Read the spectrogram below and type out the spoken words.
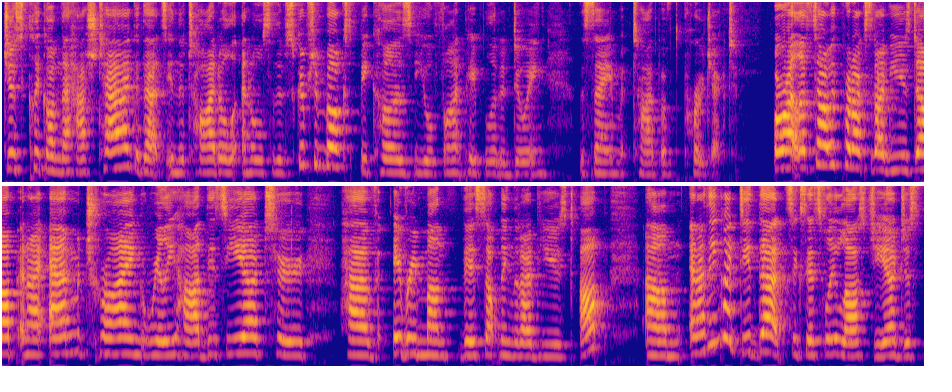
just click on the hashtag that's in the title and also the description box because you'll find people that are doing the same type of project. All right, let's start with products that I've used up. And I am trying really hard this year to have every month there's something that I've used up. Um, and I think I did that successfully last year, just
